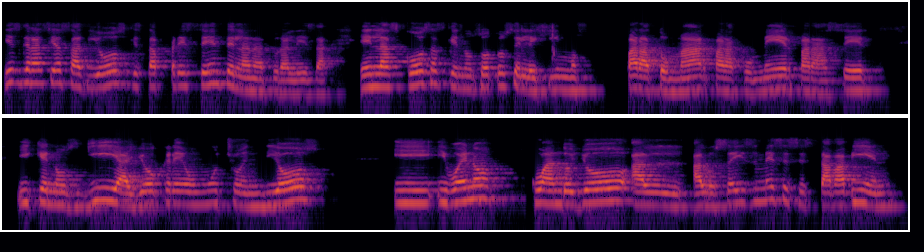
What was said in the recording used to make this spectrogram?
es gracias a Dios que está presente en la naturaleza, en las cosas que nosotros elegimos para tomar, para comer, para hacer y que nos guía. Yo creo mucho en Dios. Y, bueno, cuando yo a los seis meses estaba bien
